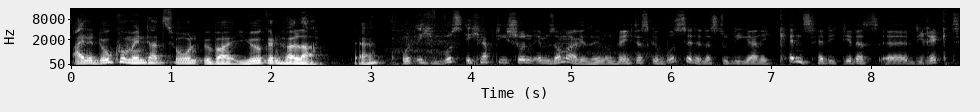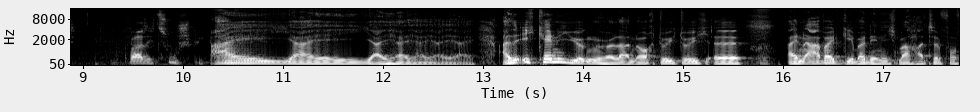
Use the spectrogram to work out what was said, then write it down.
Eine Dokumentation über Jürgen Höller, ja. Und ich wusste, ich habe die schon im Sommer gesehen. Und wenn ich das gewusst hätte, dass du die gar nicht kennst, hätte ich dir das äh, direkt quasi zuspielen. Eieieiei. Also ich kenne Jürgen Höller noch durch, durch äh, einen Arbeitgeber, den ich mal hatte, vor,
